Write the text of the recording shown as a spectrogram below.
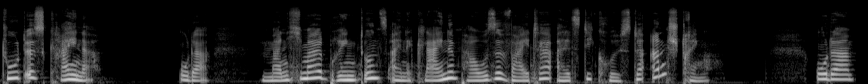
tut es keiner. Oder Manchmal bringt uns eine kleine Pause weiter als die größte Anstrengung. Oder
